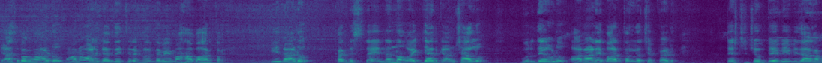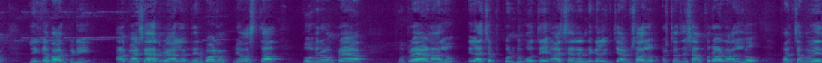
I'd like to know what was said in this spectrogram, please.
వ్యాస భగవానుడు మానవాళికి అందించిన గ్రంథమే మహాభారతం. ఈనాడు కనిపిస్తున్న ఎన్నెన్నో వైజ్ఞానిక అంశాలు గురుదేవుడు ఆనాడే భారతంలో చెప్పాడు. టెస్ట్ ట్యూబ్ బేబీ విధానం లింగ మార్పిడి ఆకాశహర్మ్యాల నిర్మాణం వ్యవస్థ భూగ్రహ ప్రయా ప్రయాణాలు ఇలా చెప్పుకుంటూ పోతే ఆశ్చర్యాన్ని కలిగించే అంశాలు అష్టదశ పురాణాల్లో పంచమ వేద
